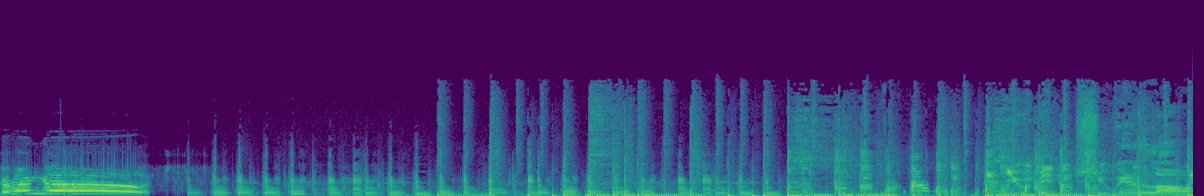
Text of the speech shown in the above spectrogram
Garango! You've been shooting along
